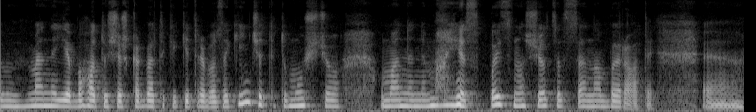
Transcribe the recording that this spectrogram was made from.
в мене є багато ще шкарпеток, які треба закінчити, тому що у мене немає спиць на що це все набирати. Е,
